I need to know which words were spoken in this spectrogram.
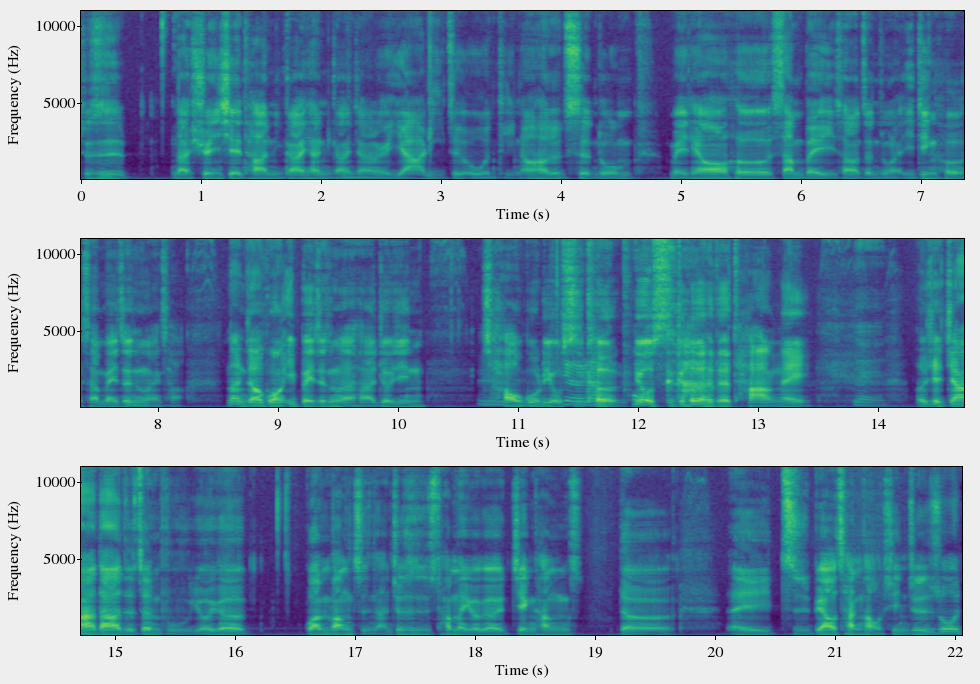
就是来宣泄他。你刚才像你刚才讲那个压力这个问题，然后他就吃很多，每天要喝三杯以上的珍珠奶，一定喝三杯珍珠奶茶。那你知道光一杯珍珠奶茶就已经超过六十克，六十克的糖哎。对。而且加拿大的政府有一个官方指南，就是他们有一个健康的诶指标参考性，就是说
